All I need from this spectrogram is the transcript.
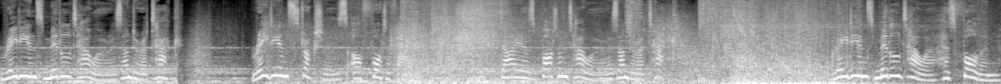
Radiant's middle tower is under attack. Radiant structures are fortified. Dire's bottom tower is under attack. Radiant's middle tower has fallen.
